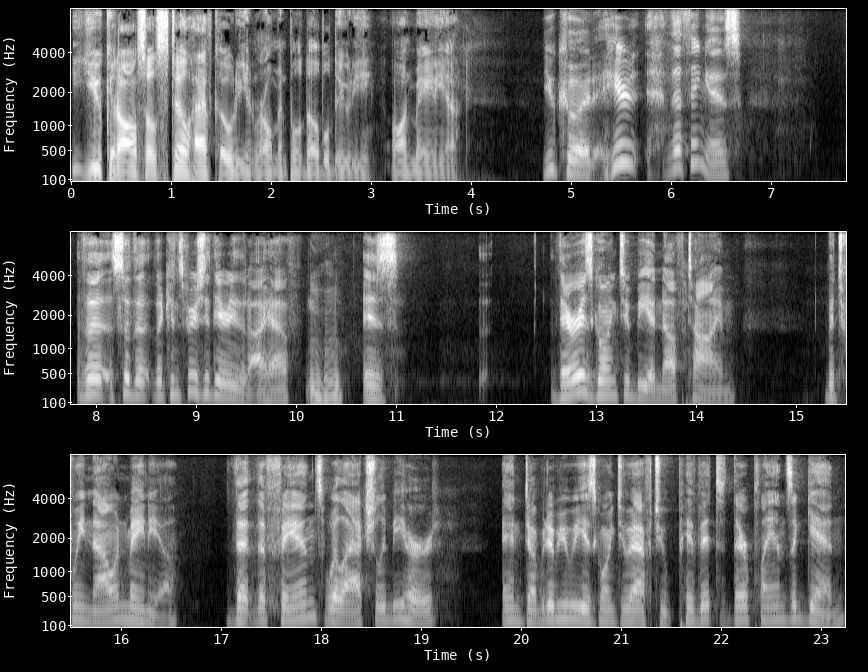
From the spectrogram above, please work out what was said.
You could also still have Cody and Roman pull double duty on Mania. you could. Here, the thing is, the so the the conspiracy theory that I have Mm-hmm. is there is going to be enough time between now and Mania that the fans will actually be heard, and WWE is going to have to pivot their plans again.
